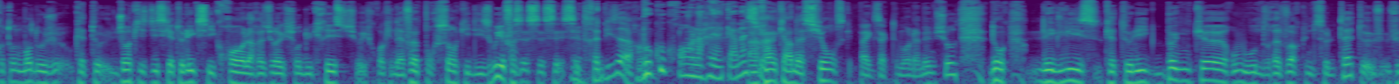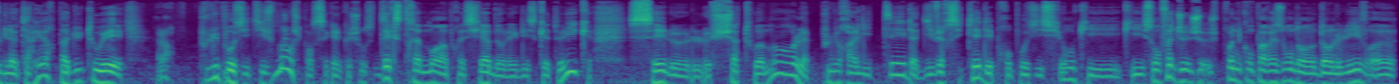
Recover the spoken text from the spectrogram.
quand on demande aux gens qui se disent catholiques s'ils croient en la résurrection du Christ, je crois qu'il y en a 20% qui disent oui. Enfin, c'est très bizarre. Hein. Beaucoup croient en la réincarnation. La réincarnation, ce qui n'est pas exactement la même chose. Donc, l'Église catholique bunker où on ne devrait voir qu'une seule tête, vu de l'intérieur, pas du tout. Et alors, plus positivement, je pense que c'est quelque chose d'extrêmement appréciable dans l'Église catholique, c'est le, le, chatoiement, la pluralité, la diversité des propositions qui, qui sont faites. Je, je, je prends une comparaison dans, dans le livre, euh,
